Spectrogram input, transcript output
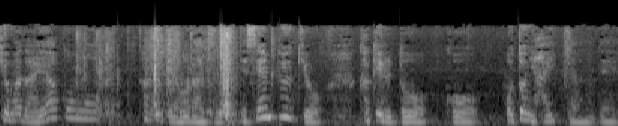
今日まだエアコンをかけておらずで扇風機をかけるとこう音に入っちゃうので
